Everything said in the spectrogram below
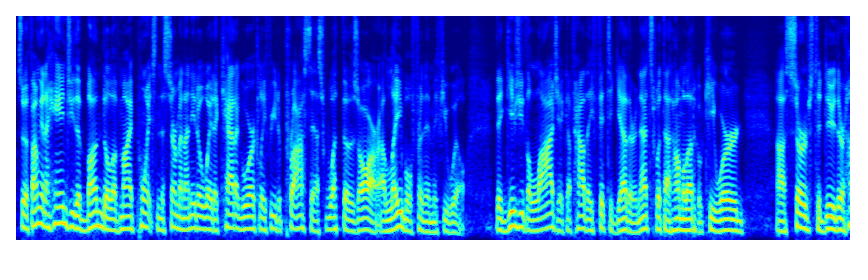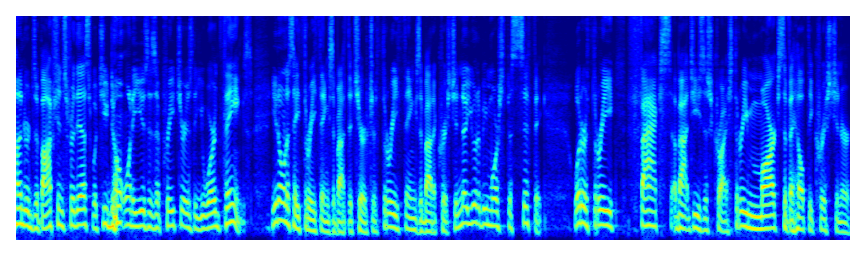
So if I'm going to hand you the bundle of my points in the sermon, I need a way to categorically for you to process what those are, a label for them, if you will that gives you the logic of how they fit together. And that's what that homiletical keyword uh, serves to do. There are hundreds of options for this. What you don't want to use as a preacher is the word things. You don't want to say three things about the church or three things about a Christian. No, you want to be more specific. What are three facts about Jesus Christ? Three marks of a healthy Christian or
